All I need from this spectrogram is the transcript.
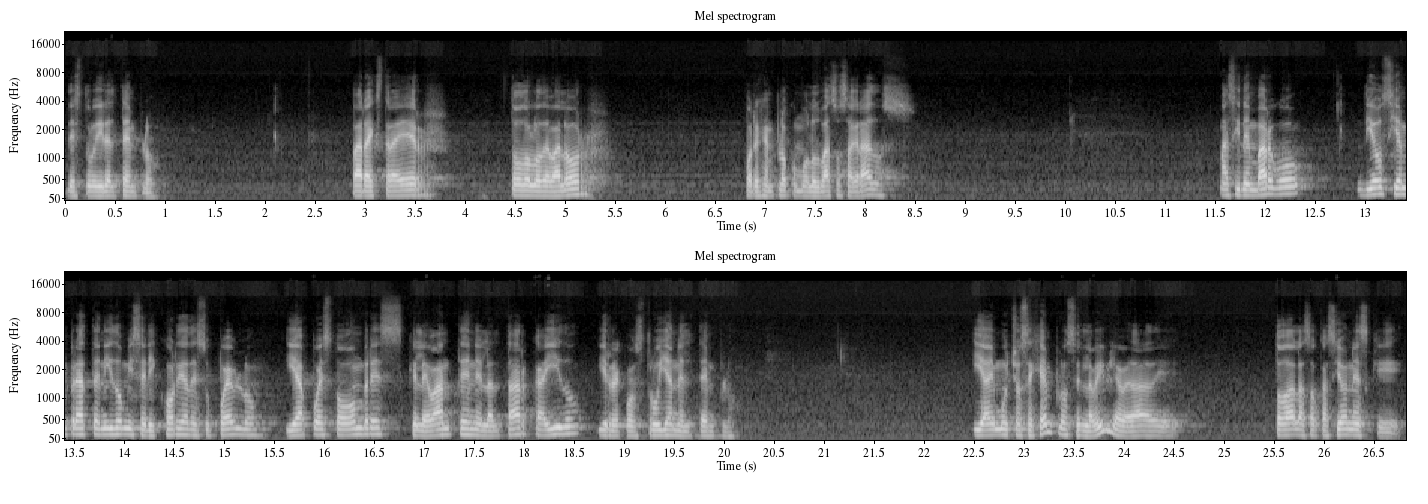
destruir el templo para extraer todo lo de valor, por ejemplo, como los vasos sagrados. Mas, sin embargo, Dios siempre ha tenido misericordia de su pueblo y ha puesto hombres que levanten el altar caído y reconstruyan el templo. Y hay muchos ejemplos en la Biblia, ¿verdad? De todas las ocasiones que,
